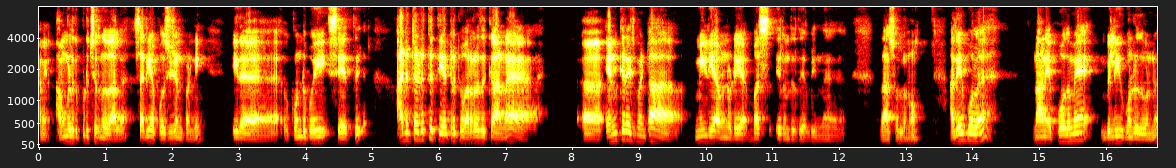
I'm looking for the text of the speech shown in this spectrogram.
ஐ மீன் அவங்களுக்கு பிடிச்சிருந்ததால சரியா பொசிஷன் பண்ணி இத கொண்டு போய் சேர்த்து அடுத்தடுத்து தியேட்டருக்கு வர்றதுக்கான என்கரேஜ்மெண்ட்டாக மீடியாவினுடைய பஸ் இருந்தது அப்படின்னு தான் சொல்லணும். அதே போல் நான் எப்போதுமே பிலீவ் பண்றது ஒன்று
